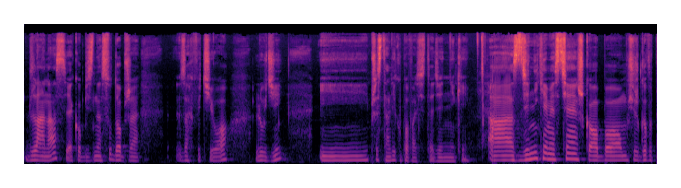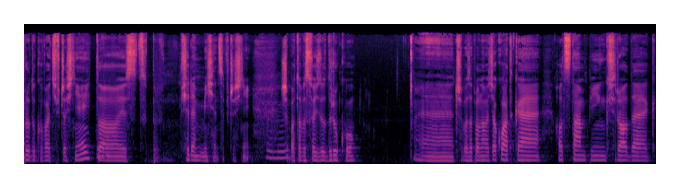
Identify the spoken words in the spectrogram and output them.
dla nas, jako biznesu, dobrze zachwyciło ludzi i przestali kupować te dzienniki. A z dziennikiem jest ciężko, bo musisz go wyprodukować wcześniej. To jest pr- 7 miesięcy wcześniej. Mhm. Trzeba to wysłać do druku. E, trzeba zaplanować okładkę, hot stamping, środek.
